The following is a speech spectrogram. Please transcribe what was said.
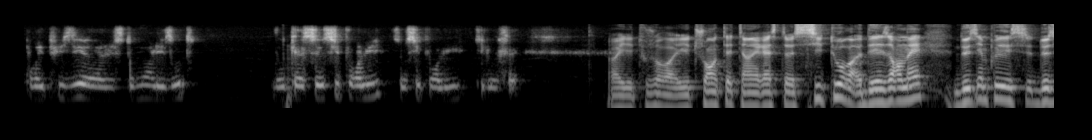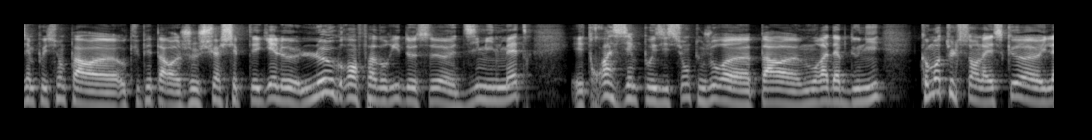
pour épuiser justement les autres. Donc c'est aussi pour lui, c'est aussi pour lui qu'il le fait il, est toujours, il est toujours en tête. Hein. Il reste 6 tours désormais. Deuxième, position par, euh, occupée par euh, Joshua Cheptegei, le, le, grand favori de ce 10 000 mètres. Et troisième position, toujours euh, par Mourad Abdouni. Comment tu le sens là? Est-ce qu'il il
